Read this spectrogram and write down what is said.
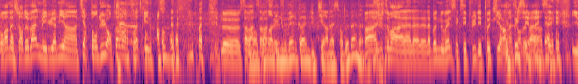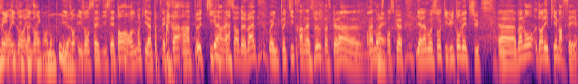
au ramasseur de balles mais il lui a mis un tir tendu en plein dans la poitrine Ouais, le, ça On va en ça va prendra c'est- des nouvelles quand même du petit ramasseur de balles. bah justement la, la- la- la bonne nouvelle c'est que c'est plus des petits ramasseurs Oui, de balles hein, ils Mais ont il ils ont ils ont très grand non plus, ils hein. ont, ils ont 16-17 ans. Heureusement qu'il n'a pas fait ça à un petit ramasseur de balles ou à une petite ramasseuse parce que là, euh, vraiment, Ouais. je pense qu'il y a la motion qui lui tombait dessus. Euh, ballon dans les pieds marseillais.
